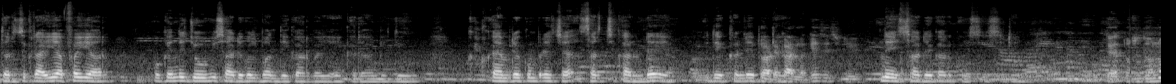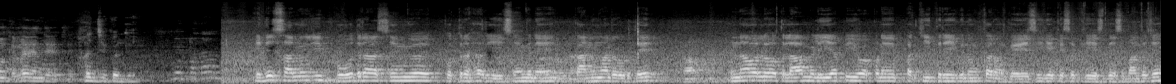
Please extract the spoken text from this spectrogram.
ਦਰਜ ਕਰਾਈ ਐਫ ਆਈ ਆਰ। ਉਹ ਕਹਿੰਦੇ ਜੋ ਵੀ ਸਾਡੇ ਕੋਲ ਬੰਦੀ ਕਾਰਵਾਈ ਅਸੀਂ ਕਰਾਂਗੇ ਜੋ ਕੈਮਰੇ ਕੁਮਰੇ ਚ ਸਰਚ ਕਰਨ ਦੇ ਆ ਉਹ ਦੇਖਣ ਦੇ ਤੁਹਾਡੇ ਘਰ ਲੱਗੇ ਸੀਸੀਟੀਵੀ? ਨਹੀਂ ਸਾਡੇ ਘਰ ਕੋਈ ਸੀਸੀਟੀਵੀ ਤੇ ਤੁਸੀਂ ਦੋਨੋਂ ਇਕੱਲੇ ਰਹਿੰਦੇ ਇੱਥੇ? ਹਾਂਜੀ ਕੱਲੇ ਇਹਦੇ ਸਾਨੂੰ ਜੀ ਬੋਧਰਾਜ ਸਿੰਘ ਪੁੱਤਰ ਹਰੀ ਸਿੰਘ ਨੇ ਕਾਨੂੰਨ ਰੋਡ ਤੇ ਉਹਨਾਂ ਵੱਲੋਂ ਇਤਲਾਹ ਮਿਲੀ ਆ ਵੀ ਉਹ ਆਪਣੇ 25 ਤਰੀਕ ਨੂੰ ਘਰੋਂ ਗਏ ਸੀਗੇ ਕਿਸੇ ਕੇਸ ਦੇ ਸੰਬੰਧ 'ਚ।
